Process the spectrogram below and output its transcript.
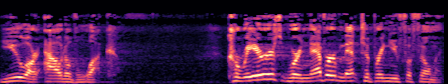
you are out of luck. Careers were never meant to bring you fulfillment.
